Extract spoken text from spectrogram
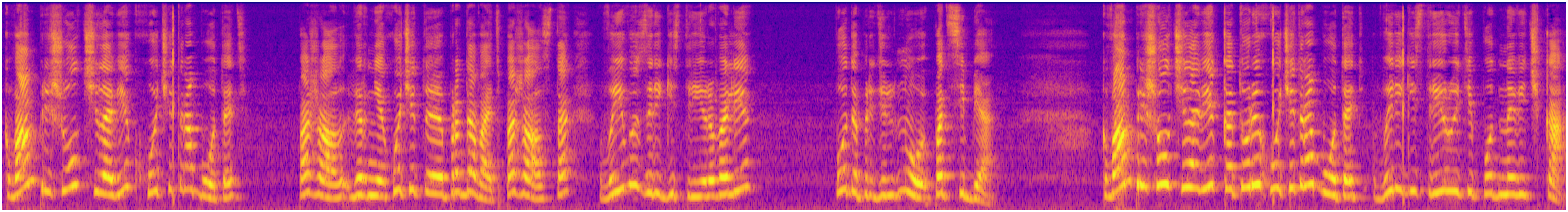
к вам пришел человек, хочет работать, пожалуйста, вернее, хочет э, продавать, пожалуйста, вы его зарегистрировали под, определен... ну, под себя. К вам пришел человек, который хочет работать, вы регистрируете под новичка.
